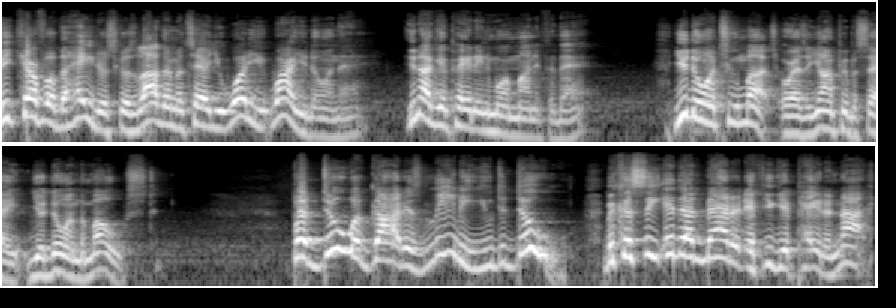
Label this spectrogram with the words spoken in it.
Be careful of the haters because a lot of them will tell you, what are you, why are you doing that? You're not getting paid any more money for that. You're doing too much, or as the young people say, you're doing the most. But do what God is leading you to do. Because see, it doesn't matter if you get paid or not.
